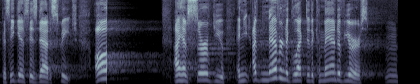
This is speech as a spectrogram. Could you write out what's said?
because he gives his dad a speech. All I have served you, and I've never neglected a command of yours. Mm.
